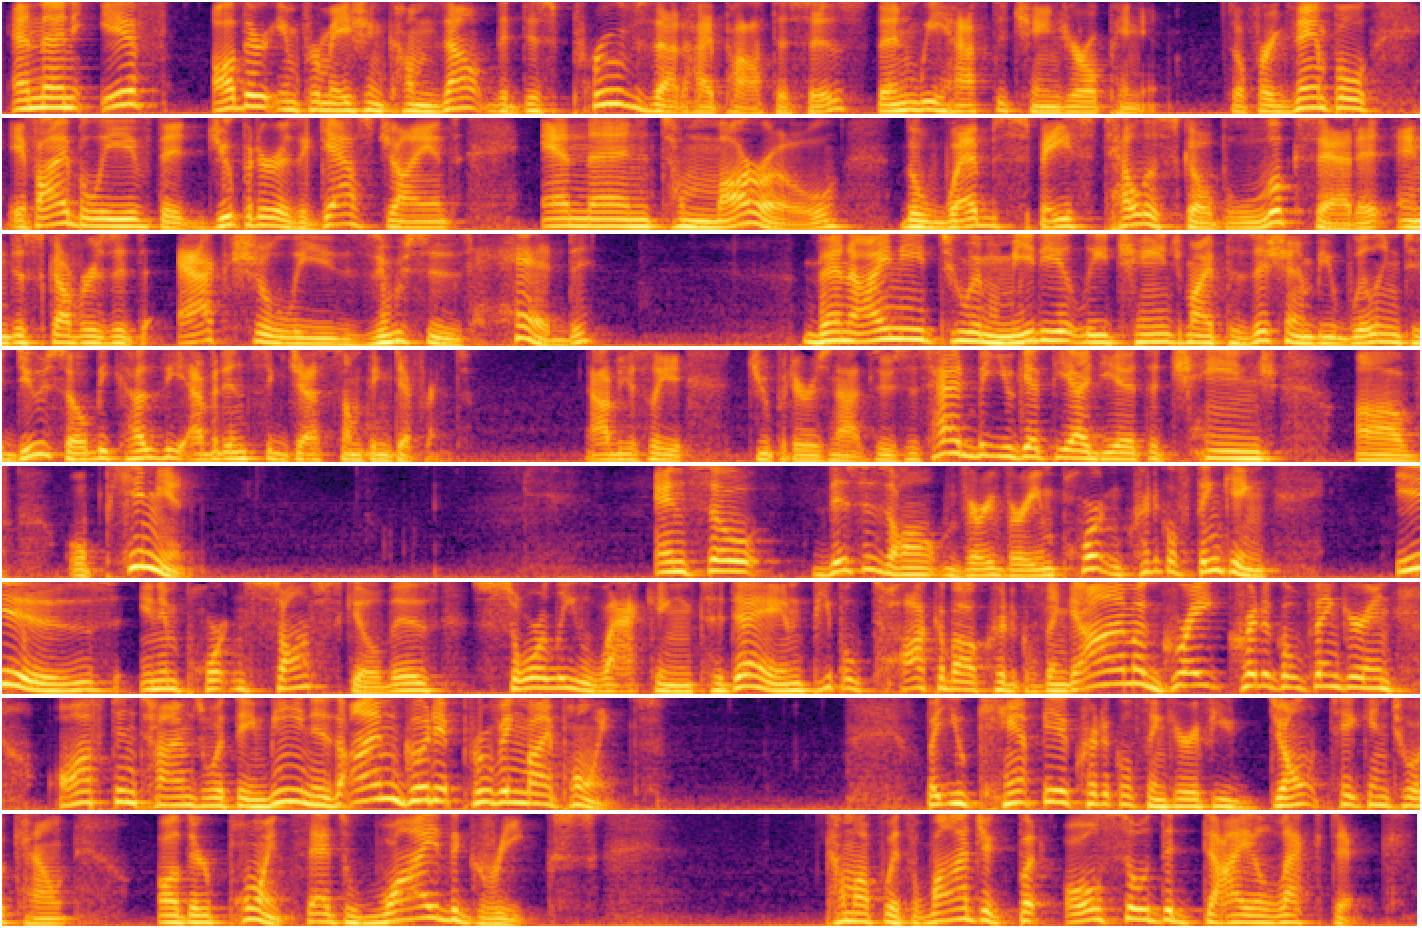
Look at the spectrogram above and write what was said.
And then if other information comes out that disproves that hypothesis, then we have to change our opinion. So, for example, if I believe that Jupiter is a gas giant and then tomorrow, the Webb Space Telescope looks at it and discovers it's actually Zeus's head. Then I need to immediately change my position and be willing to do so because the evidence suggests something different. Obviously, Jupiter is not Zeus's head, but you get the idea. It's a change of opinion. And so, this is all very, very important. Critical thinking is an important soft skill that is sorely lacking today. And people talk about critical thinking. I'm a great critical thinker. And oftentimes, what they mean is, I'm good at proving my point. But you can't be a critical thinker if you don't take into account other points. That's why the Greeks come up with logic, but also the dialectic.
